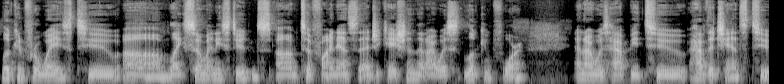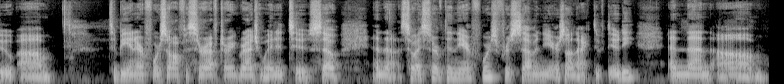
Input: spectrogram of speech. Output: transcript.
looking for ways to, um, like so many students, um, to finance the education that I was looking for. And I was happy to have the chance to um, to be an Air Force officer after I graduated too. So and so I served in the Air Force for seven years on active duty, and then um,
